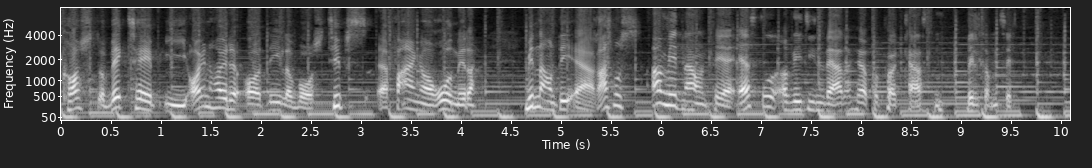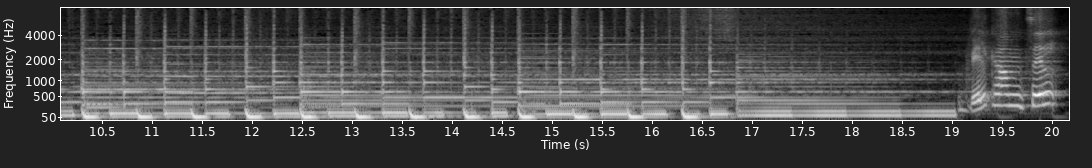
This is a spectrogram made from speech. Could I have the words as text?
kost og vægttab i øjenhøjde og deler vores tips, erfaringer og råd med dig. Mit navn det er Rasmus. Og mit navn det er Astrid, og vi er dine værter her på podcasten. Velkommen til. Velkommen til.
